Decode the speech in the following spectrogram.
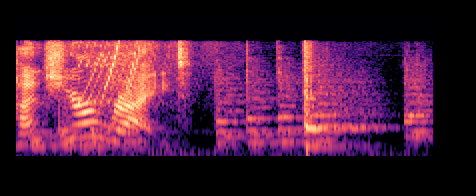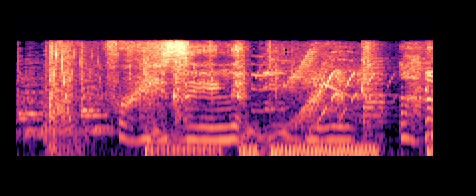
hunch you're right.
